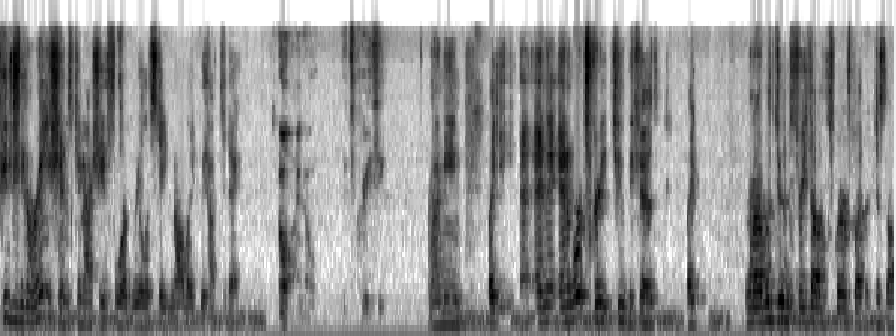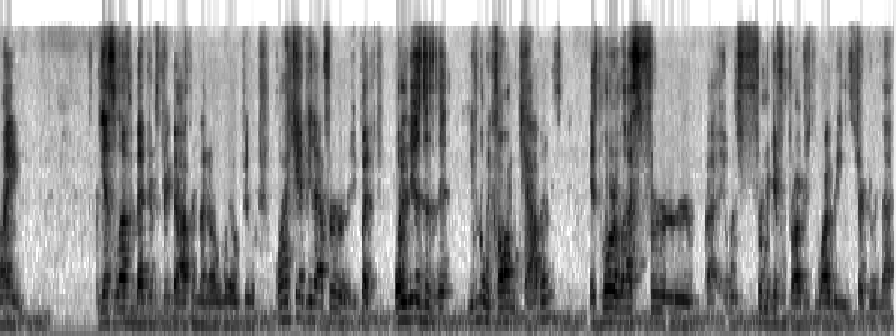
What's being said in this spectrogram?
future generations can actually afford real estate, not like we have today. Oh, I know. It's crazy. I mean, like, and it, and it works great too because, like, when I was doing the three thousand square foot design, yes, eleven bedrooms, three bathrooms. I know well, people. Well, I can't be that for. But what it is is that even though we call them cabins, it's more or less for. Uh, it was from a different project. Why we started doing that,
